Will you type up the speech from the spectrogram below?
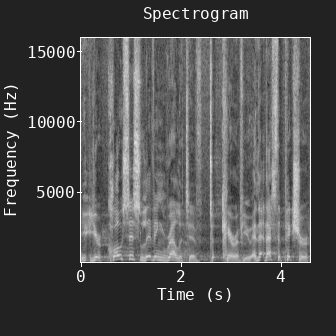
Your closest living relative took care of you. And that, that's the picture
